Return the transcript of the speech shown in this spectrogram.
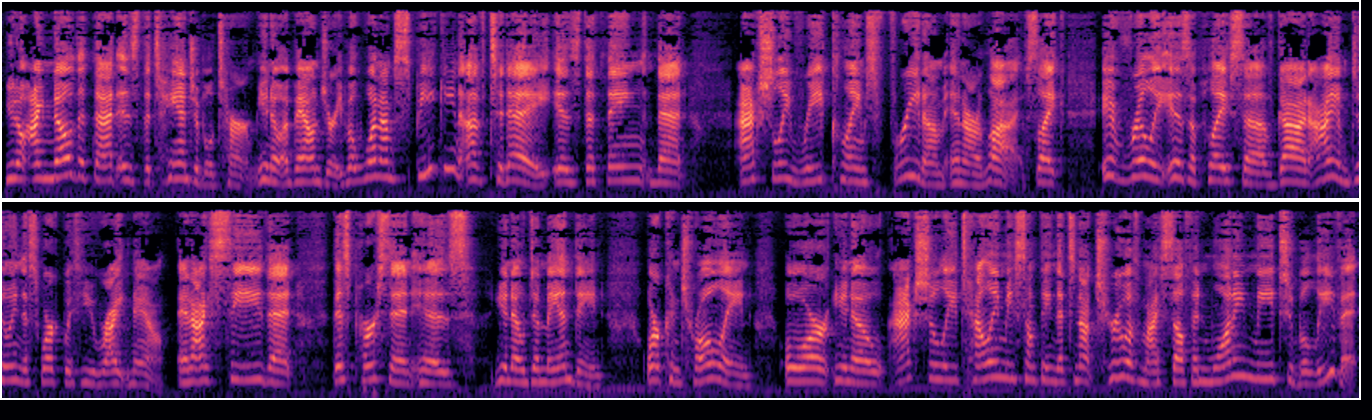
you know, I know that that is the tangible term, you know, a boundary. But what I'm speaking of today is the thing that actually reclaims freedom in our lives. Like, it really is a place of God, I am doing this work with you right now. And I see that this person is, you know, demanding or controlling or, you know, actually telling me something that's not true of myself and wanting me to believe it.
